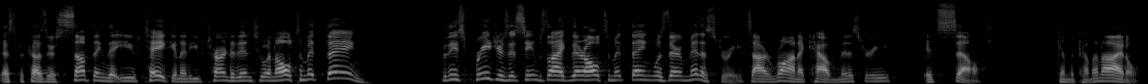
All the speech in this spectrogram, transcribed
That's because there's something that you've taken and you've turned it into an ultimate thing. For these preachers, it seems like their ultimate thing was their ministry. It's ironic how ministry itself can become an idol.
